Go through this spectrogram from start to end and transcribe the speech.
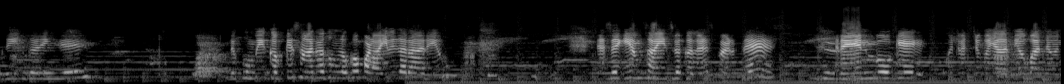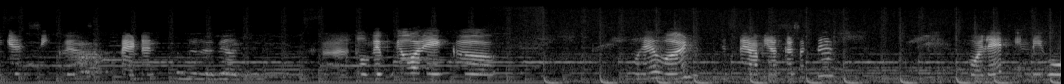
ग्रीन करेंगे। देखो मेकअप के साथ मैं तुम लोग को पढ़ाई भी करा रही हूँ। जैसे कि हम साइंस में कलर्स पढ़ते हैं। रेनबो के कुछ बच्चों को याद नहीं हो पाते उनके पैटर्न तो विपक्योर एक वो है वर्ड जिससे आप याद कर सकते हैं। वॉलेट इंडिगो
